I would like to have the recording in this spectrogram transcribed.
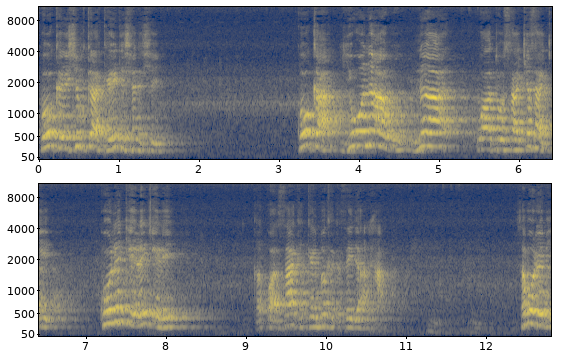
ko ka yi shifka ka yi dashe-dashe ko ka yi wani abu na wato sake-sake ko na kere-kere ka kwasa ka kai maka ka sai da arha. Saboda me?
